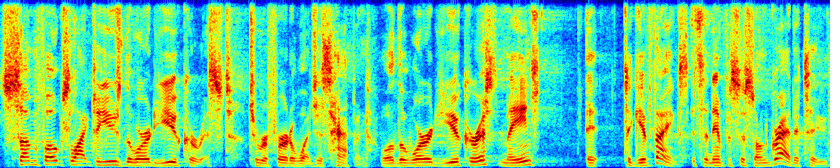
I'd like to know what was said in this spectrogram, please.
Some folks like to use the word Eucharist to refer to what just happened. Well, the word Eucharist means it, to give thanks. It's an emphasis on gratitude.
